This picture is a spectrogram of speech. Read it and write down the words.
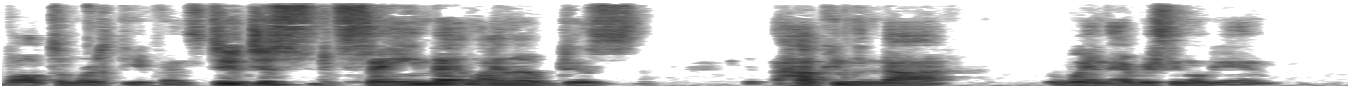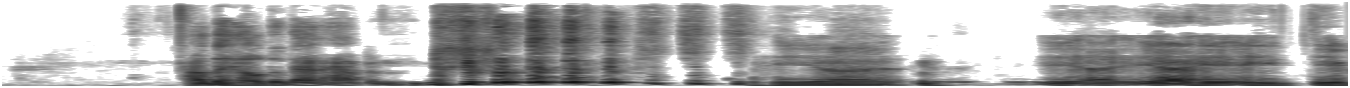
Baltimore's defense. Dude, just saying that lineup, just how can you not win every single game? How the hell did that happen? He, uh, yeah, yeah, he, he,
